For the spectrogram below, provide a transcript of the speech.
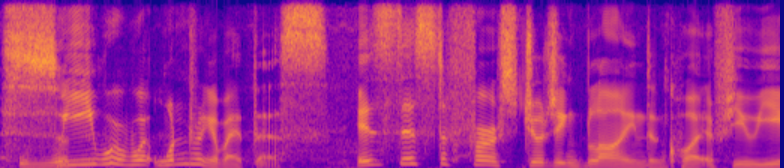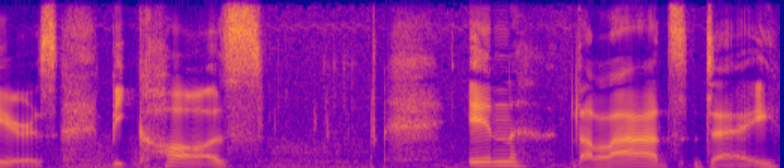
So we were w- wondering about this. Is this the first judging blind in quite a few years? Because in the lads' day,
